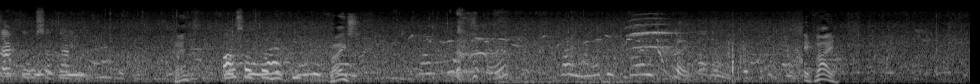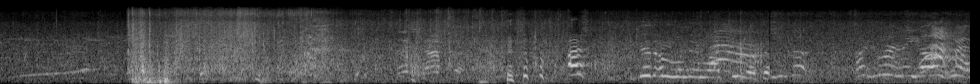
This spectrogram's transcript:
Eu vou saltar? Hã? Vou saltar daqui. Vais? Ei, Vai. Ai, eu mandei lá aqui. Ai, mano, e olha,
